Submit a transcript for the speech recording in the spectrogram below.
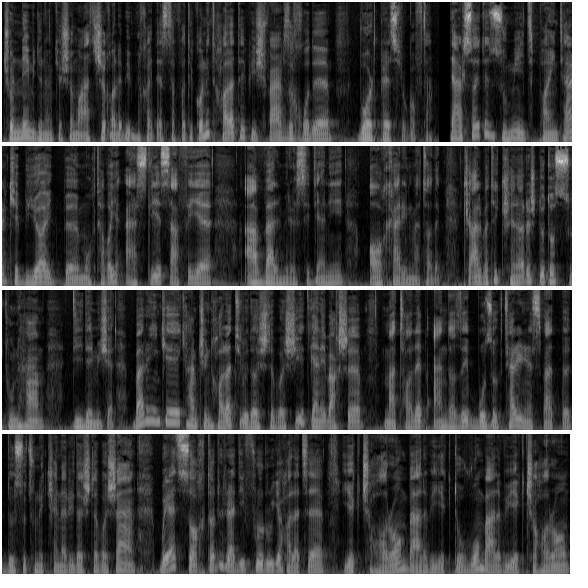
چون نمی‌دونم که شما از چه قالبی می‌خواید استفاده کنید حالت پیشفرض خود وردپرس رو گفتم. در سایت زومیت پایینتر که بیاید به محتوای اصلی صفحه اول می‌رسید یعنی آخرین مطالب که البته کنارش دو تا ستون هم دیده میشه. برای اینکه یک همچین حالتی رو داشته باشید یعنی بخش مطالب اندازه بزرگتری نسبت به دو ستون کناری داشته باشن باید ساختار ردیف رو روی حالت یک چهارم به علاوه یک دوم به علاوه یک چهارم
